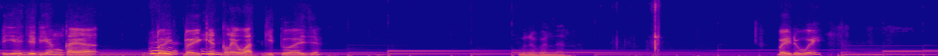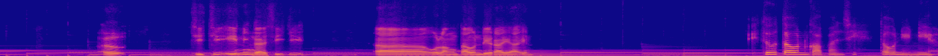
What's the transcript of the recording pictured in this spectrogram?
iya jadi yang kayak baik-baiknya kelewat gitu aja Bener-bener. by the way eh, Cici ini gak sih Ci Eh, ulang tahun dirayain itu tahun kapan sih? Tahun ini ya?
